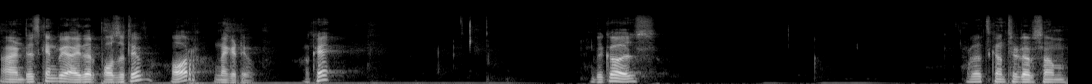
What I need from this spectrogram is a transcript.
and this can be either positive or negative. Okay. Because let's consider some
